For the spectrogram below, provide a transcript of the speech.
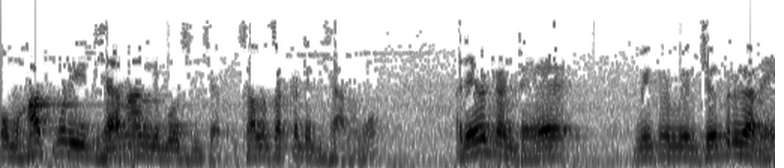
ఓ మహాత్ముడు ఈ ధ్యానాన్ని బోధించారు. చాలా చక్కటి ధ్యానము. అదేమిటంటే మీకు మీరు చేతులు కానీ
